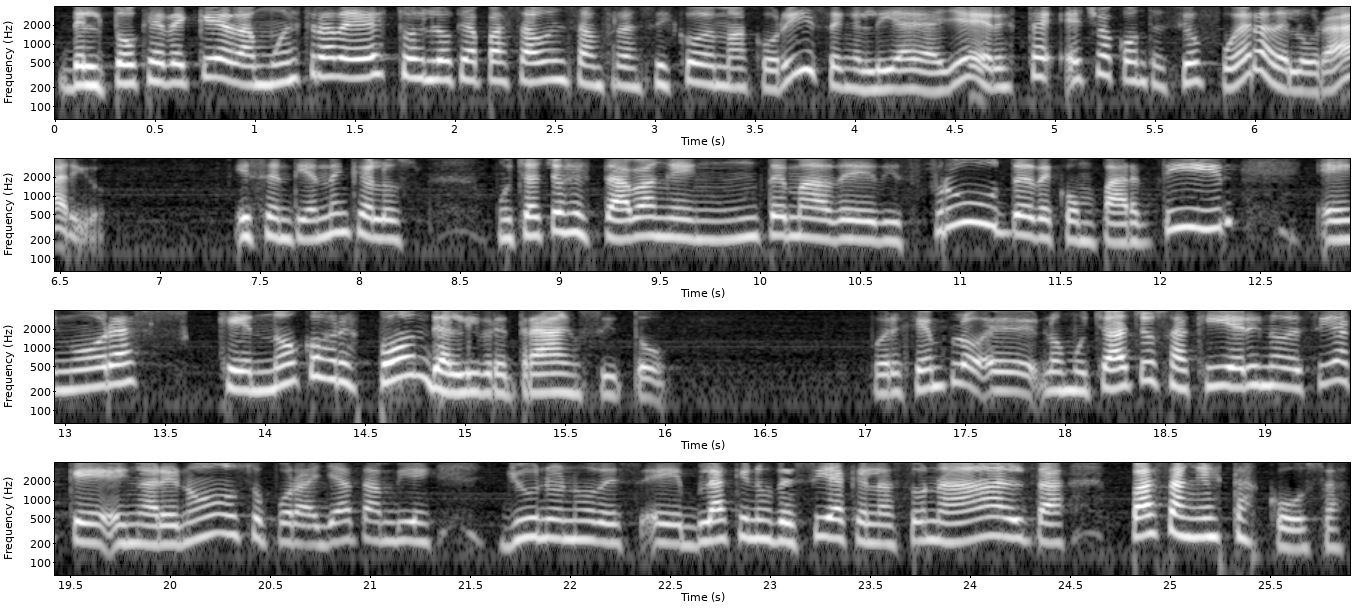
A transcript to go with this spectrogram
del toque de queda. Muestra de esto es lo que ha pasado en San Francisco de Macorís en el día de ayer. Este hecho aconteció fuera del horario y se entienden que los muchachos estaban en un tema de disfrute, de compartir en horas que no corresponde al libre tránsito. Por ejemplo, eh, los muchachos aquí, Eris nos decía que en Arenoso, por allá también, Junior nos eh, Blacky nos decía que en la zona alta pasan estas cosas.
